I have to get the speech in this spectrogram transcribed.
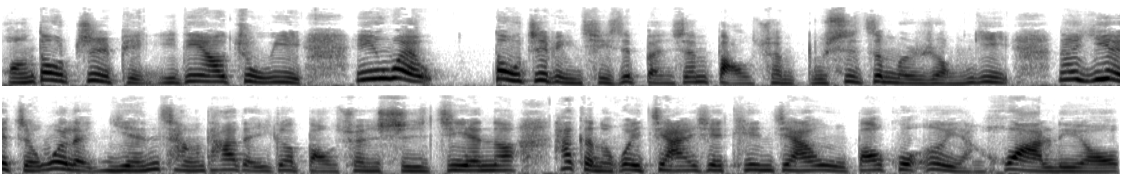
黄豆制品，一定要注意，因为。豆制品其实本身保存不是这么容易，那业者为了延长它的一个保存时间呢，它可能会加一些添加物，包括二氧化硫。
